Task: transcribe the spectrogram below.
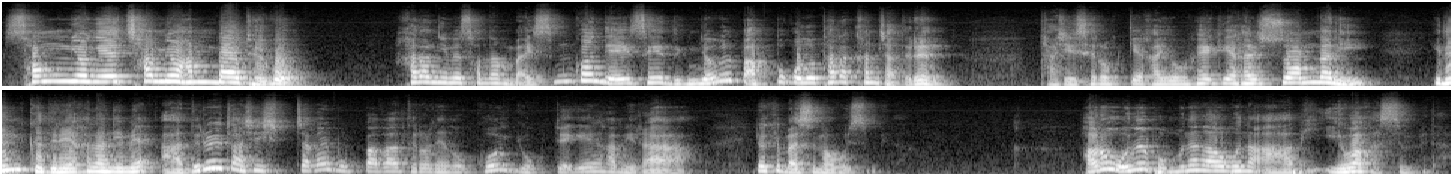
성령에 참여한 바 되고 하나님의 선한 말씀과 내세의 능력을 맛보고도 타락한 자들은 다시 새롭게 가요 회개할 수 없나니 이는 그들의 하나님의 아들을 다시 십자가에 못 박아 드러내놓고 욕되게 함이라 이렇게 말씀하고 있습니다. 바로 오늘 본문에 나오고 있는 아합이 이와 같습니다.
